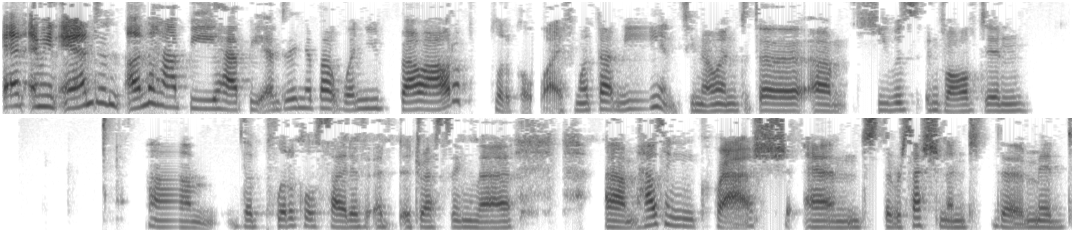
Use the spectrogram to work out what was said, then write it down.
And I mean, and an unhappy, happy ending about when you bow out of political life and what that means, you know, and the, um, he was involved in, um, the political side of addressing the, um, housing crash and the recession in the mid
